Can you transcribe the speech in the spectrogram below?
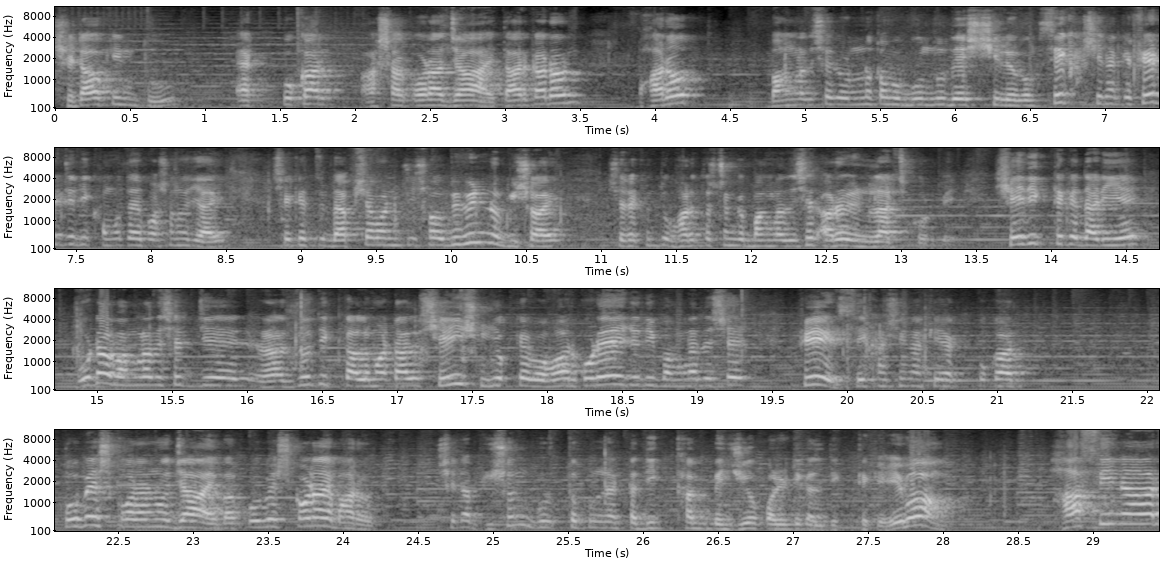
সেটাও কিন্তু এক প্রকার আশা করা যায়। তার কারণ, ভারত বাংলাদেশের অন্যতম বন্ধু দেশ ছিল এবং শেখ হাসিনাকে ফের যদি ক্ষমতায় বসানো যায়, সেক্ষেত্রে ব্যবসা বাণিজ্য সহ বিভিন্ন বিষয় সেটা কিন্তু ভারতের সঙ্গে বাংলাদেশের আরও এনলার্জ করবে। সেই দিক থেকে দাঁড়িয়ে গোটা বাংলাদেশের যে রাজনৈতিক তালমাটাল সেই সুযোগকে ব্যবহার করে যদি বাংলাদেশে ফের শেখ হাসিনাকে এক প্রকার প্রবেশ করানো যায় বা প্রবেশ করায় ভারত, সেটা ভীষণ গুরুত্বপূর্ণ একটা দিক থাকবে জিও পলিটিক্যাল দিক থেকে। এবং হাসিনার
